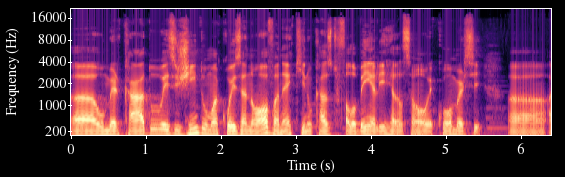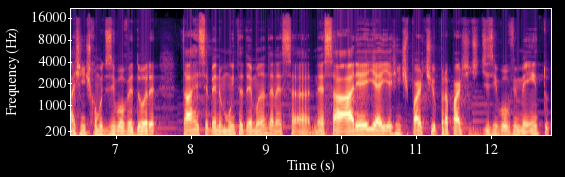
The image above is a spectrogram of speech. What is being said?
uh, o mercado exigindo uma coisa nova, né? Que no caso tu falou bem ali em relação ao e-commerce, uh, a gente como desenvolvedora está recebendo muita demanda nessa, nessa área e aí a gente partiu para a parte de desenvolvimento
